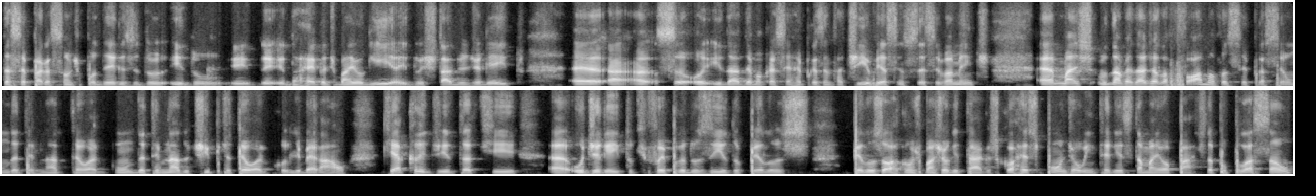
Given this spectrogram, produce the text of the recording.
da separação de poderes e, do, e, do, e, e da regra de maioria e do Estado de Direito, é, a, a, e da democracia representativa e assim sucessivamente, é, mas na verdade ela forma você para ser um determinado teórico, um determinado tipo de teórico liberal que acredita que uh, o direito que foi produzido pelos pelos órgãos majoritários corresponde ao interesse da maior parte da população,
